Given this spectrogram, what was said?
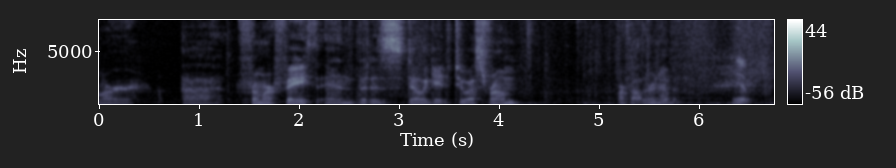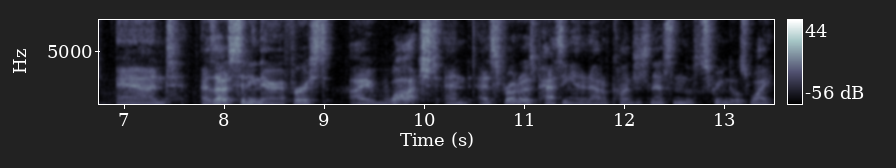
our uh, from our faith, and that is delegated to us from our Father in heaven. Yep. And as I was sitting there at first, I watched, and as Frodo is passing in and out of consciousness, and the screen goes white,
